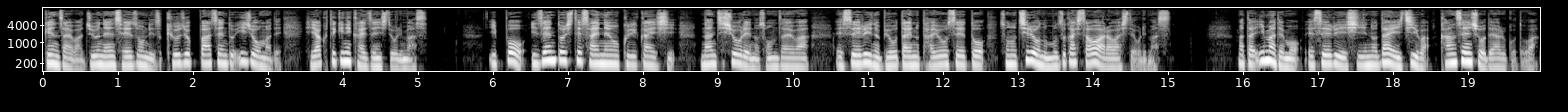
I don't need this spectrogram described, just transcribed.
現在は10年生存率90%以上まで飛躍的に改善しております。一方、依然として再燃を繰り返し、難治症例の存在は SLE の病態の多様性とその治療の難しさを表しております。また今でも SLE 死因の第1位は感染症であることは、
